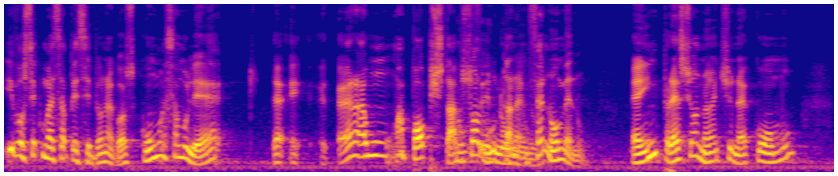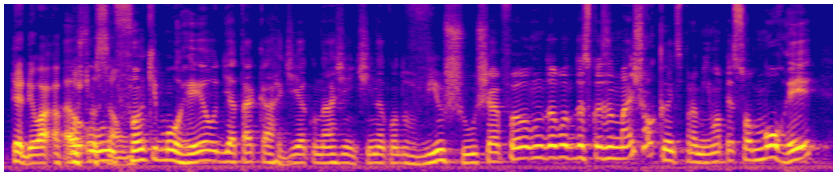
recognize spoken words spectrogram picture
E você começa a perceber um negócio como essa mulher é, é, era um- uma popstar Um absoluta, né? fenômeno. Um fenômeno. É impressionante, né? Como, entendeu? A, a O construção. funk morreu de ataque cardíaco na Argentina quando viu Xuxa. Foi uma da- uma das coisas mais chocantes pra mim. Uma pessoa morrer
